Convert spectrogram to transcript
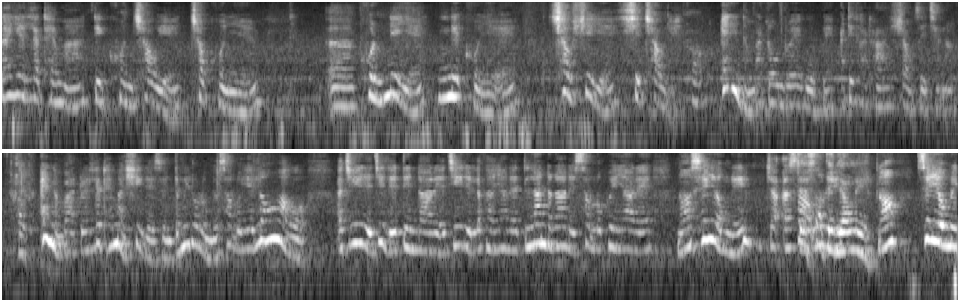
တိုက်ရဲ့လက်ထဲမှာတီခွန်6ရယ်6ခွန်ရယ်အဲခွန်2ရယ်2ခွန်ရယ်6 8ရယ်8 6ရယ်ဟုတ် အဲ့ဒီနံပါတ်3တွဲကိုပဲအတိတ်ခါထားရှောက်စေချင်တာဟုတ်တယ်အဲ့နံပါတ်တွဲလက်ထဲမှာရှိတယ်ဆိုရင်တမိတို့လိုမျိုးဆောက်လို့ရလုံးဝကိုအကြီးတွေကြည့်လေတင်တာတွေအကြီးတွေလက်ခံရတယ်လန်တရာတွေဆောက်လို့ခွင့်ရတယ်နော်ဆေးရုံတွေကြအဆောက်အစာဦတင်တွေကြောင်းနေနော်ဆေးရုံတွေ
